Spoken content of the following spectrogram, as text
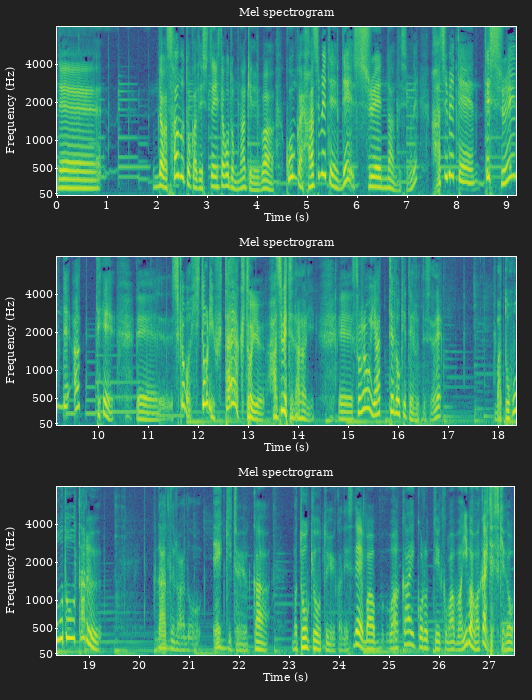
で、だからサブとかで出演したこともなければ、今回初めてで主演なんですよね。初めてで主演であって、えー、しかも一人二役という初めてなのに、えー、それをやってのけてるんですよね。まあ、堂々たる、なんだろう、あの、演技というか、まあ、同郷というかですね、まあ、若い頃っていうか、まあ、まあ、今若いですけど、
